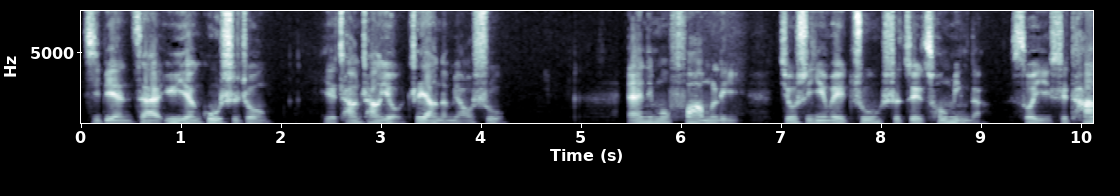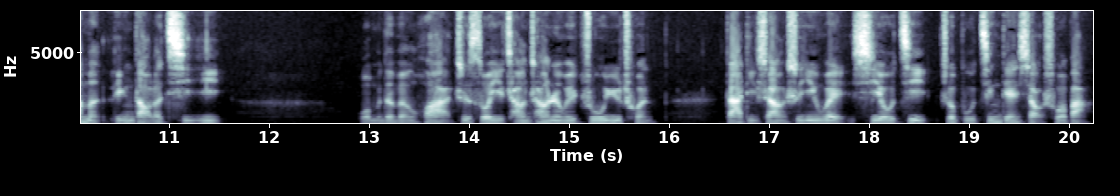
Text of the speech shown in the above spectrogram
即便在寓言故事中，也常常有这样的描述。Animal Farm 里就是因为猪是最聪明的，所以是他们领导了起义。我们的文化之所以常常认为猪愚蠢。大抵上是因为《西游记》这部经典小说吧，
